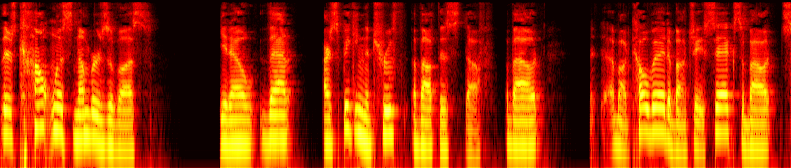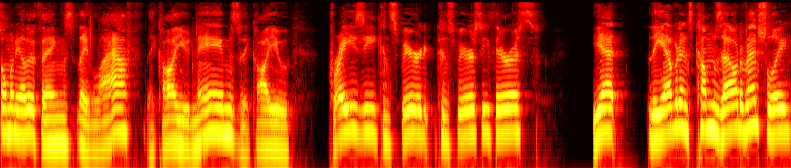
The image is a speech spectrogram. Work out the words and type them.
there's countless numbers of us you know, that are speaking the truth about this stuff, about about COVID, about J6, about so many other things. They laugh, they call you names, they call you crazy conspiracy conspiracy theorists. Yet the evidence comes out eventually,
